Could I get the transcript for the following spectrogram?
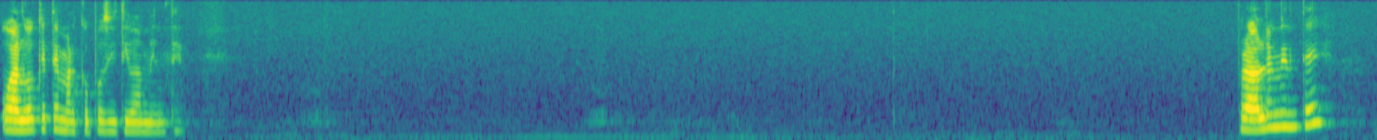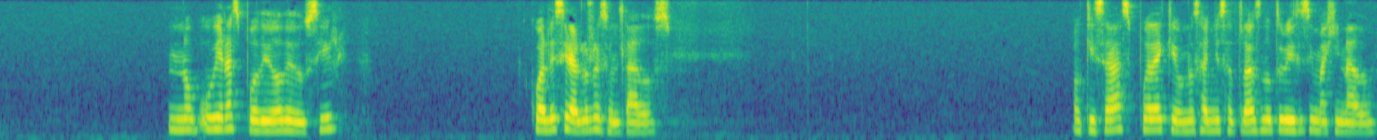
o algo que te marcó positivamente. Probablemente no hubieras podido deducir cuáles serían los resultados. O quizás puede que unos años atrás no te hubieses imaginado.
